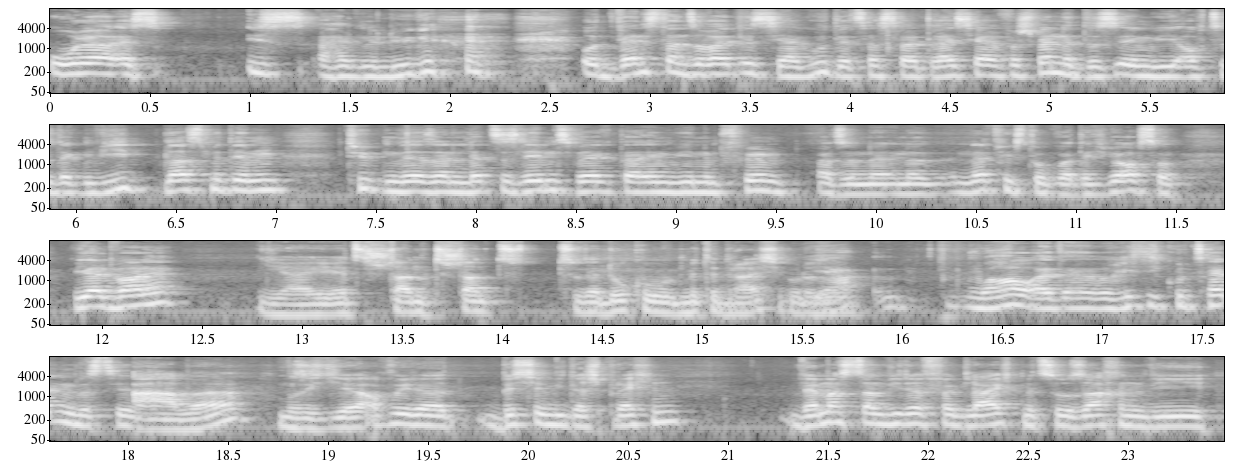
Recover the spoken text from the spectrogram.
oder es ist halt eine Lüge. Und wenn es dann soweit ist, ja gut, jetzt hast du halt 30 Jahre verschwendet, das irgendwie aufzudecken. Wie das mit dem Typen, der sein letztes Lebenswerk da irgendwie in einem Film, also in einer Netflix-Doku hat, denke ich mir auch so. Wie alt war der? Ja, jetzt stand, stand zu der Doku Mitte 30 oder so. Ja, wow, Alter, richtig gut Zeit investiert. Aber, muss ich dir auch wieder ein bisschen widersprechen, wenn man es dann wieder vergleicht mit so Sachen wie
